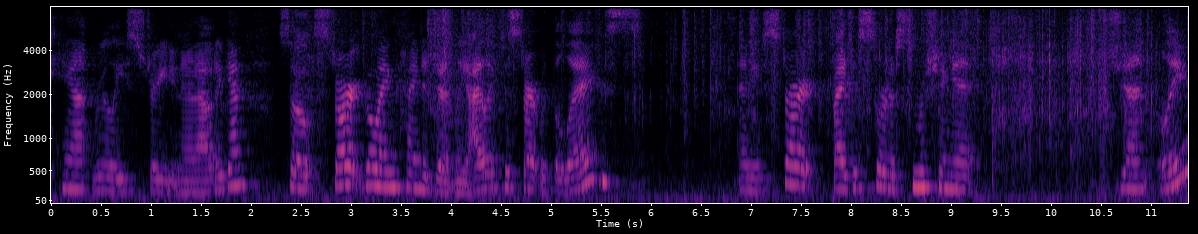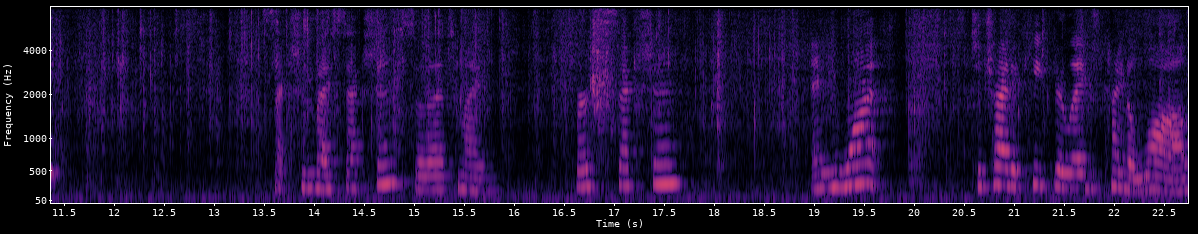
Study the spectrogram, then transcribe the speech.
can't really straighten it out again. So start going kind of gently. I like to start with the legs and you start by just sort of smushing it gently, section by section. So that's my first section. And you want to try to keep your legs kind of long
